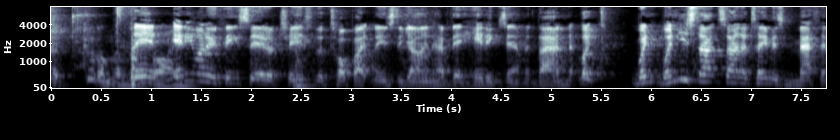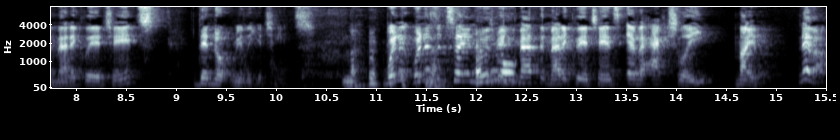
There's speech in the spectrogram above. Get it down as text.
but good on them. for Then anyone who thinks they're a chance of the top eight needs to go and have their head examined. They are like when when you start saying a team is mathematically a chance, they're not really a chance. No. When when has a team who has Have you all- been mathematically a chance ever actually made it? Never.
